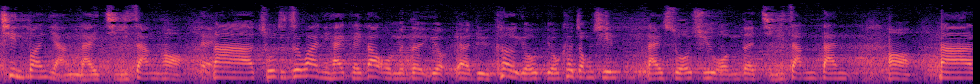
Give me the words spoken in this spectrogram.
庆端阳来集章哈。那除此之外，你还可以到我们的游呃旅客游游客中心来索取我们的集章单哦。那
